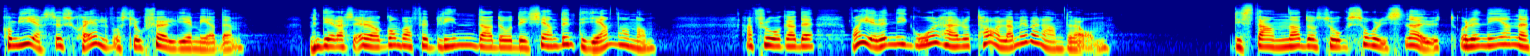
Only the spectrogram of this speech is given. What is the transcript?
kom Jesus själv och slog följe med dem. Men deras ögon var förblindade och de kände inte igen honom. Han frågade, vad är det ni går här och talar med varandra om? De stannade och såg sorgsna ut och den ene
